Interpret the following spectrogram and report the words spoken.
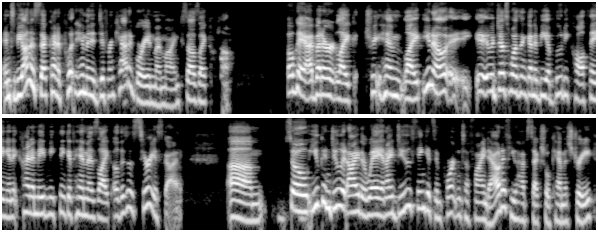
And to be honest, that kind of put him in a different category in my mind because I was like, huh, okay, I better like treat him like, you know, it, it just wasn't going to be a booty call thing. And it kind of made me think of him as like, oh, this is a serious guy. Um, so you can do it either way. And I do think it's important to find out if you have sexual chemistry.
